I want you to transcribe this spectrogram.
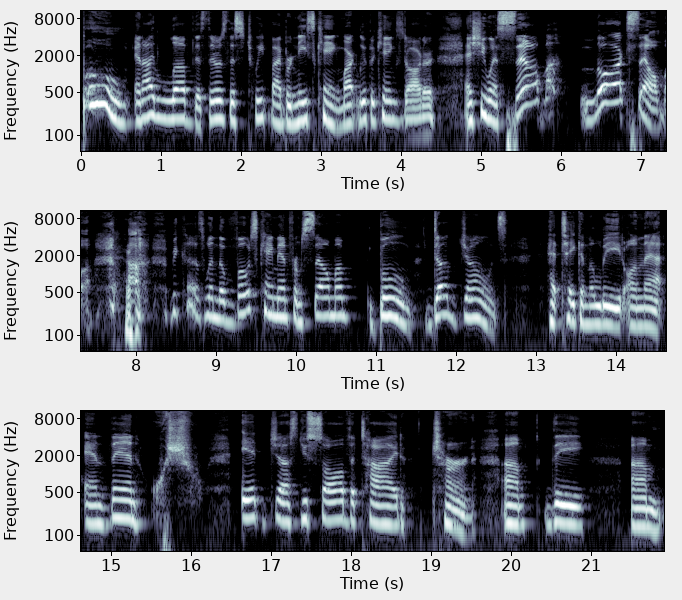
boom, and I love this. There was this tweet by Bernice King, Martin Luther King's daughter, and she went, "Selma." Lord Selma. Uh, because when the votes came in from Selma, boom, Doug Jones had taken the lead on that. And then whoosh, it just, you saw the tide turn. Um, the, um,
